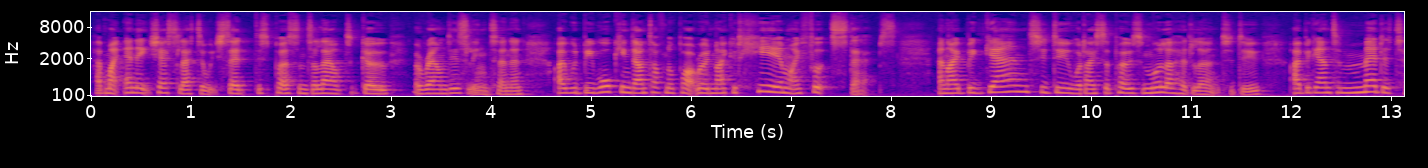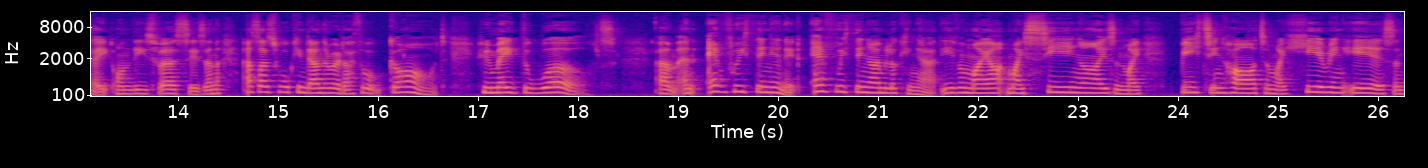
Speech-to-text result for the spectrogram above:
had my NHS letter which said this person's allowed to go around Islington. And I would be walking down Tufnell Park Road, and I could hear my footsteps. And I began to do what I suppose Muller had learnt to do. I began to meditate on these verses. And as I was walking down the road, I thought, God, who made the world um, and everything in it, everything I'm looking at, even my, my seeing eyes and my beating heart and my hearing ears and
